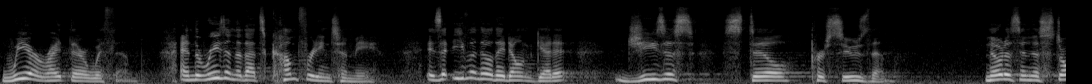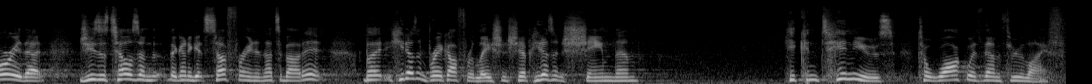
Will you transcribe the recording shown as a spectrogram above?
We are right there with them. And the reason that that's comforting to me is that even though they don't get it, Jesus still pursues them. Notice in this story that Jesus tells them they're going to get suffering and that's about it. But he doesn't break off relationship, he doesn't shame them. He continues to walk with them through life.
